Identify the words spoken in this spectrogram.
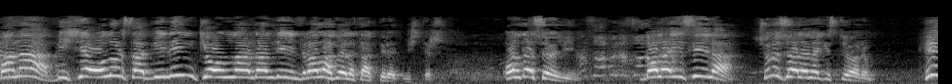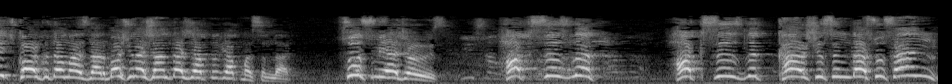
Bana bir şey olursa bilin ki onlardan değildir. Allah böyle takdir etmiştir. Onu da söyleyeyim. Dolayısıyla şunu söylemek istiyorum. Hiç korkutamazlar. Boşuna şantaj yap yapmasınlar. Susmayacağız. Haksızlık, haksızlık karşısında susan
